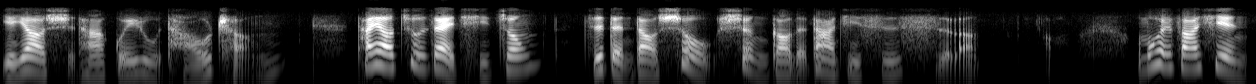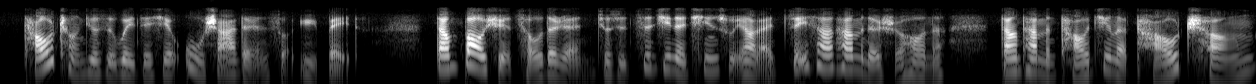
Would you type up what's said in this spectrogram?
也要使他归入陶城。他要住在其中，只等到受圣高的大祭司死了。我们会发现，陶城就是为这些误杀的人所预备的。当暴雪仇的人，就是至今的亲属要来追杀他们的时候呢，当他们逃进了陶城，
